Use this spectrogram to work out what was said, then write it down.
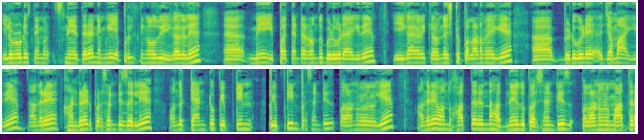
ಇಲ್ಲಿ ನೋಡಿ ಸ್ನೇಹ- ಸ್ನೇಹಿತರೆ, ನಿಮಗೆ ಏಪ್ರಿಲ್ ತಿಂಗಳು ಈಗಾಗಲೇ ಮೇ ಇಪ್ಪತ್ತೆಂಟರಂದು ಬಿಡುಗಡೆ ಆಗಿದೆ. ಈಗಾಗಲೇ ಕೆಲವೊಂದಿಷ್ಟು ಫಲಾನುಭವಿಗೆ ಬಿಡುಗಡೆ ಜಮಾ ಆಗಿದೆ. ಅಂದ್ರೆ ಹಂಡ್ರೆಡ್ ಪರ್ಸೆಂಟೇಜ್ ಅಲ್ಲಿ ಒಂದು ten to fifteen fifteen percentage ಫಲಾನುಭವಿಗಳಿಗೆ, ಅಂದ್ರೆ ಒಂದು ಹತ್ತರಿಂದ ಹದಿನೈದು ಪರ್ಸೆಂಟೇಜ್ ಫಲಾನುಭವಿ ಮಾತ್ರ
